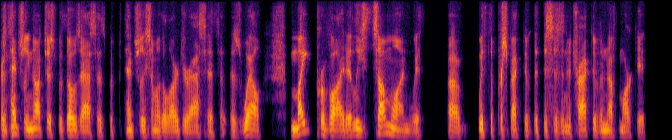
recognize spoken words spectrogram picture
potentially not just with those assets, but potentially some of the larger assets as well, might provide at least someone with uh, with the perspective that this is an attractive enough market,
